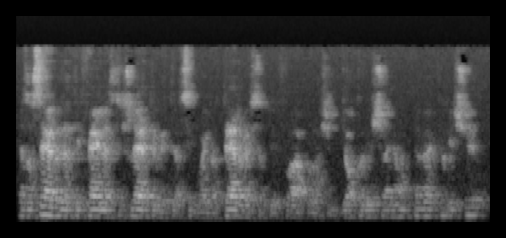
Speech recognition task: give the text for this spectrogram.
Ez a szervezeti fejlesztés lehetővé teszi majd a tervezhető faápolási gyakoriságának növekedését,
